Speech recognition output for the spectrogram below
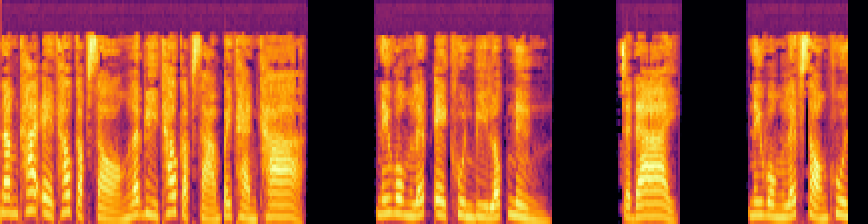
นำค่า a เท่ากับ 2 และ b เท่ากับ 3 ไปแทนค่า ในวงเล็บ a คูณ b ลบ1จะได้ ในวงเล็บ 2 คูณ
